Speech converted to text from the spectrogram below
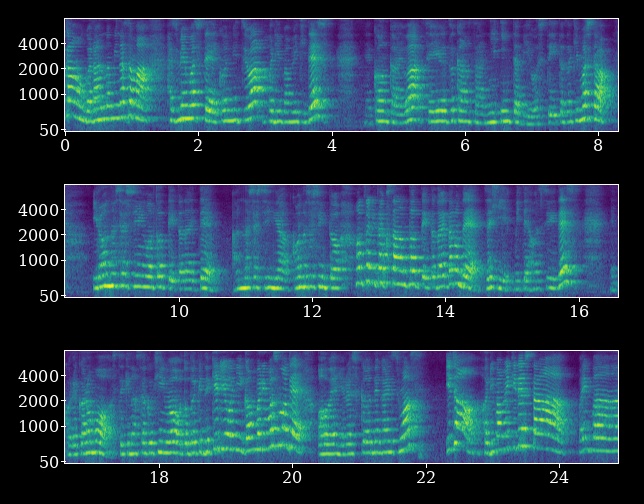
間をご覧の皆様、はじめまして、こんにちは、堀場美希です。今回は声優図鑑さんにインタビューをしていただきました。いろんな写真を撮っていただいて、あんな写真やこんな写真と本当にたくさん撮っていただいたので、ぜひ見てほしいです。これからも素敵な作品をお届けできるように頑張りますので、応援よろしくお願いします。以上、堀場美希でした。バイバーイ。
